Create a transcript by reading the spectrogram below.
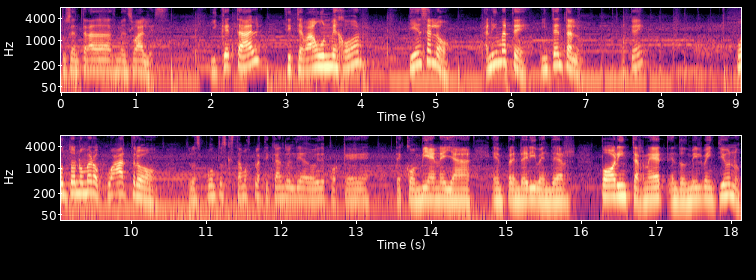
tus entradas mensuales? ¿Y qué tal si te va aún mejor? Piénsalo, anímate, inténtalo. ¿Ok? Punto número 4. Los puntos que estamos platicando el día de hoy de por qué te conviene ya emprender y vender por internet en 2021.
